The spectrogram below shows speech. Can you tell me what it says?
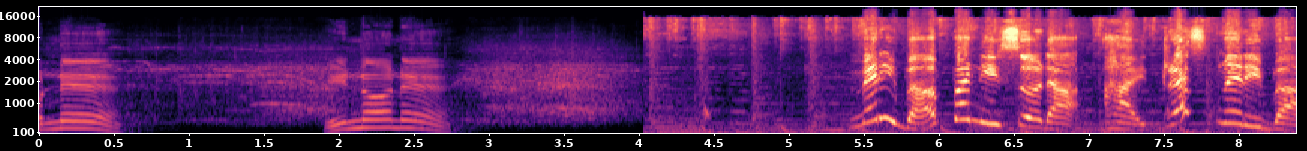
ஒன்று இன்னொன்று மெரிபா பன்னீர் சோடா. ஐ ட்ரஸ்ட் மெரிபா.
